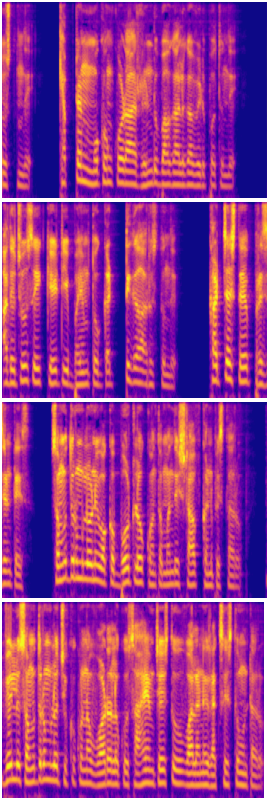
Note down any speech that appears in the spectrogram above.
చూస్తుంది. కెప్టెన్ ముఖం కూడా రెండు భాగాలుగా విడిపోతుంది. అది చూసి కేటీ భయంతో గట్టిగా అరుస్తుంది. కట్ చేస్తే ప్రెజెంటేస్. సముద్రంలోని ఒక బోట్లో కొంతమంది స్టాఫ్ కనిపిస్తారు. వీళ్ళు సముద్రంలో చిక్కుకున్న ఓడలకు సహాయం చేస్తూ వాళ్ళని రక్షిస్తూ ఉంటారు.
